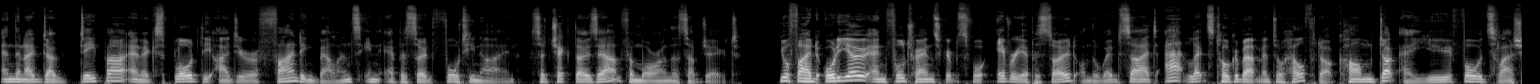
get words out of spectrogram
and then I dug deeper and explored the idea of finding balance in episode 49. So check those out for more on the subject. You'll find audio and full transcripts for every episode on the website at letstalkaboutmentalhealth.com.au forward slash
